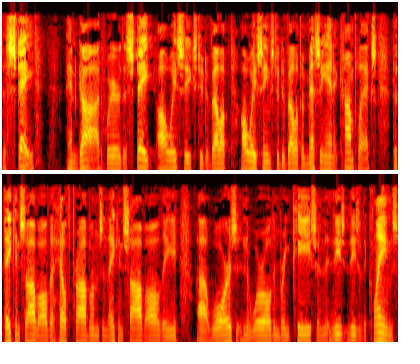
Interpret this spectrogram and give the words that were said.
the state and God, where the state always seeks to develop, always seems to develop a messianic complex that they can solve all the health problems and they can solve all the uh, wars in the world and bring peace. And these these are the claims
